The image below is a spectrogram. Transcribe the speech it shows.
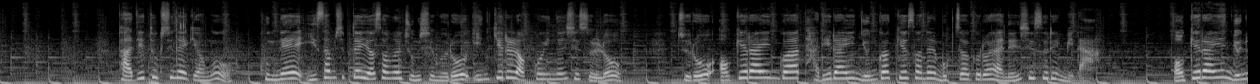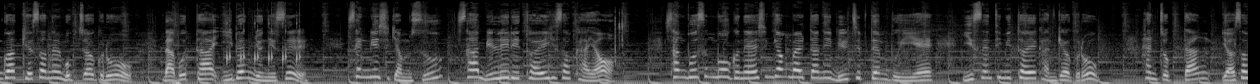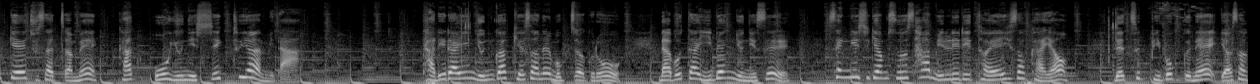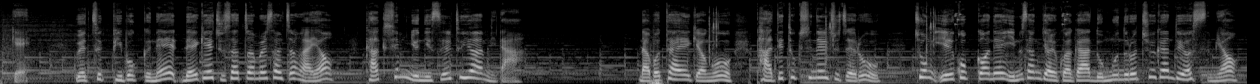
바디톡신의 경우 국내 20, 30대 여성을 중심으로 인기를 얻고 있는 시술로 주로 어깨 라인과 다리 라인 윤곽 개선을 목적으로 하는 시술입니다. 어깨 라인 윤곽 개선을 목적으로 나보타 200유닛을 생리식염수 4ml에 희석하여 상부 승모근의 신경말단이 밀집된 부위에 2cm의 간격으로 한쪽당 6개의 주사점에 각 5유닛씩 투여합니다. 다리 라인 윤곽 개선을 목적으로 나보타 200유닛을 생리식염수 4ml에 희석하여 내측 비복근에 6개, 외측 비복근에 4개 주사점을 설정하여 각 10유닛을 투여합니다. 나보타의 경우 바디 톡신을 주제로 총 7건의 임상 결과가 논문으로 출간되었으며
